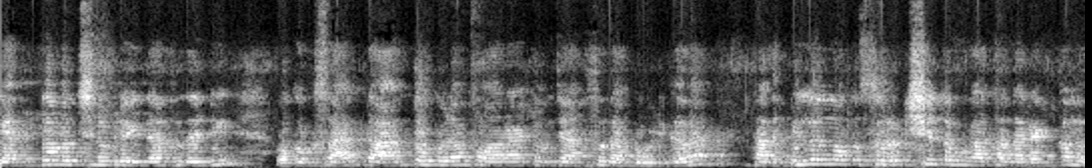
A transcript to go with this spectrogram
గద్ద వచ్చినప్పుడు ఏం చేస్తుందండి? ఒక్కొక్కసారి దాంతో కూడా పోరాటం చేస్తుంది ఆ కోడి కదా? తన పిల్లల్ని ఒక సురక్షితంగా తన రెక్కలు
